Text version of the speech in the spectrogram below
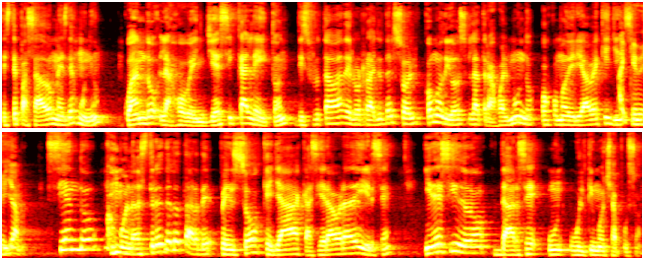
este pasado mes de junio, cuando la joven Jessica Layton disfrutaba de los rayos del sol como Dios la trajo al mundo, o como diría Becky G Ay, sin pijama. Siendo como las 3 de la tarde, pensó que ya casi era hora de irse y decidió darse un último chapuzón.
